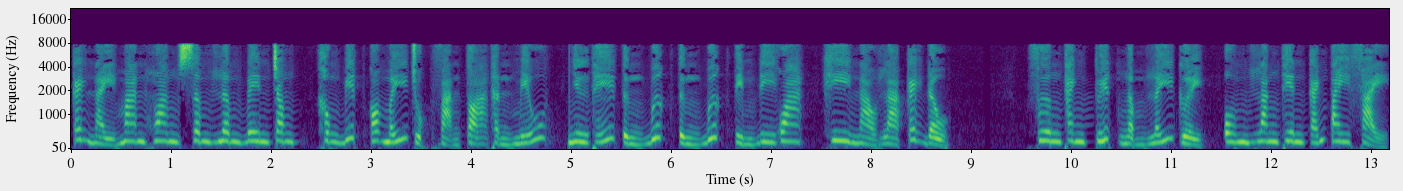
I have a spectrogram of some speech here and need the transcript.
Cái này man hoang xâm lâm bên trong, không biết có mấy chục vạn tòa thần miếu, như thế từng bước từng bước tìm đi qua, khi nào là cách đầu. Phương Thanh Tuyết ngậm lấy cười, ôm lăng thiên cánh tay phải.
